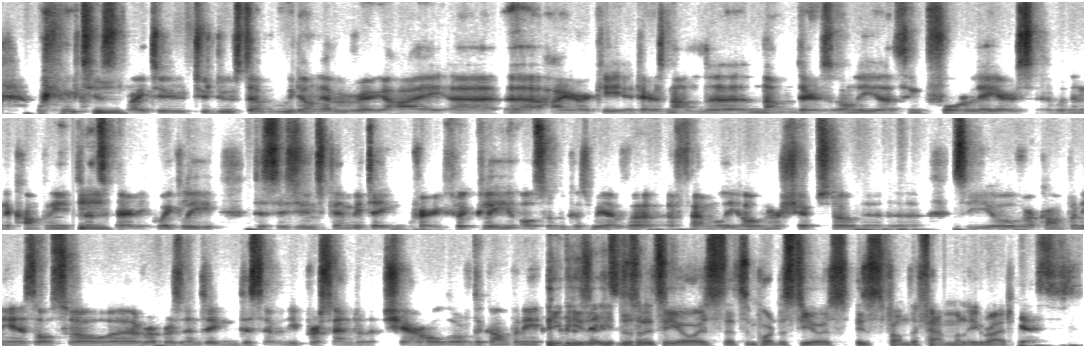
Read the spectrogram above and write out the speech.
we just mm-hmm. try to to do stuff. We don't have a very high uh, uh, hierarchy. There's not uh, none, there's only I think four layers within the company. So mm-hmm. That's fairly quickly. Decisions can be taken very quickly. Also because we have a, a family ownership, so the, the, CEO of our company is also uh, representing the 70% shareholder of the company. He, he's, he, so the CEO is that's important. The CEO is, is from the family, right? Yes.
